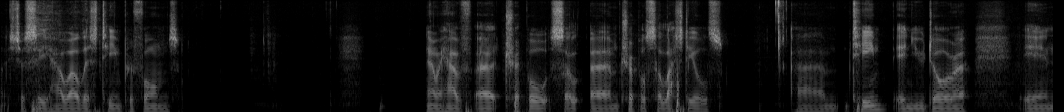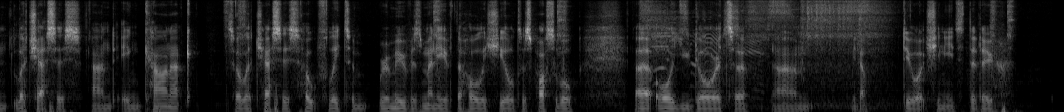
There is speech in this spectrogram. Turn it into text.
Let's just see how well this team performs. Now we have uh, triple um, triple Celestials um, team in Eudora, in Lachesis, and in Karnak. So Lachesis, hopefully to remove as many of the Holy Shields as possible, uh, or Eudora to, um, you know, do what she needs to do.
